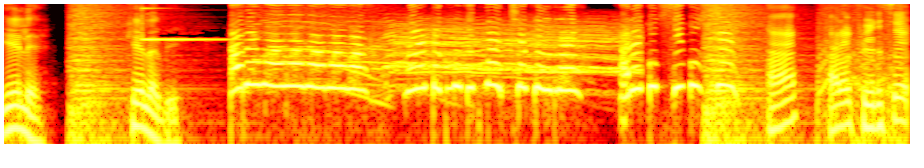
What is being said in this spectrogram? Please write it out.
ये ले। खेल अभी अरे वाह वाह वाह वाह वाह मेरा टकलू कितना अच्छा खेल रहा है अरे कुछ सीख उससे हैं? अरे फिर से।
